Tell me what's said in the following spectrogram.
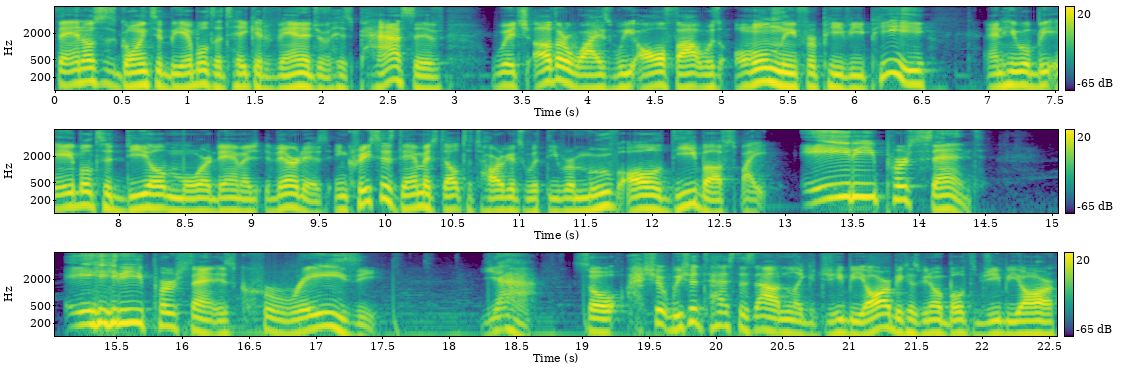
Thanos is going to be able to take advantage of his passive, which otherwise we all thought was only for PvP, and he will be able to deal more damage. There it is. Increases damage dealt to targets with the remove all debuffs by 80%. 80% is crazy. Yeah. So I should we should test this out in like GBR because we know both GBR,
